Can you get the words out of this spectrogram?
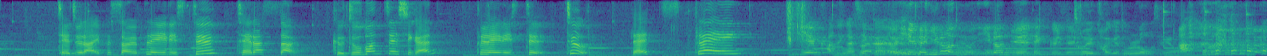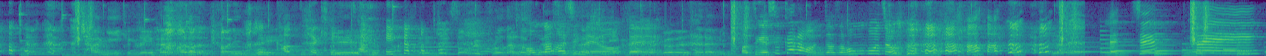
제주 life썰 playlist 제라썰 그 두 번째 시간 플레이리스트 2 let's play DM 가능하실까요? 네, 네. 이런 네, 이런 류의 댓글들. 저희 가게 놀러 오세요. 장이 굉장히 활발한 편인데 갑자기 예, 장이 네, 이제 썰을 풀어달라고 건강하시네요. 말씀을 네. 건강한 사람이죠. 어떻게 숟가락 얹어서 홍보 좀. let's play.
